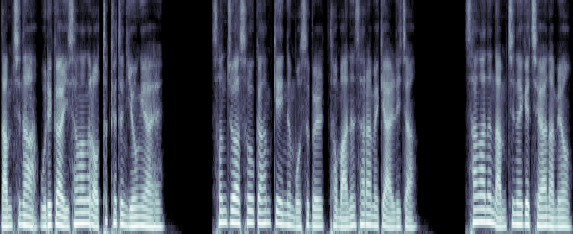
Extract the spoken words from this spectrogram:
남진아, 우리가 이 상황을 어떻게든 이용해야 해. 선주와 소우가 함께 있는 모습을 더 많은 사람에게 알리자. 상아는 남진에게 제안하며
